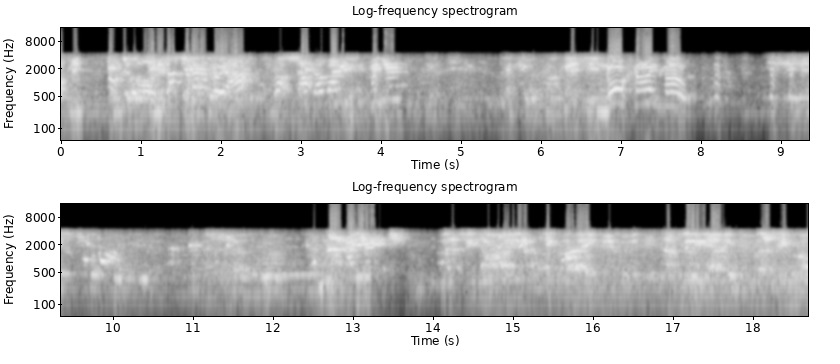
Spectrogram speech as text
nogi! No hajmał!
